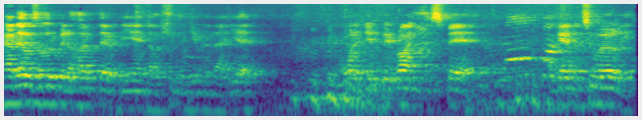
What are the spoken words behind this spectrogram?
Now, there was a little bit of hope there at the end. I shouldn't have given it that yet. I wanted you to be right in despair. I gave it too early.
